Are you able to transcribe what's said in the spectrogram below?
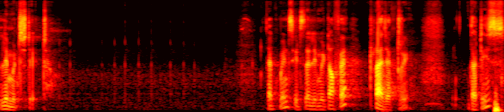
limit state. That means it is the limit of a trajectory that is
